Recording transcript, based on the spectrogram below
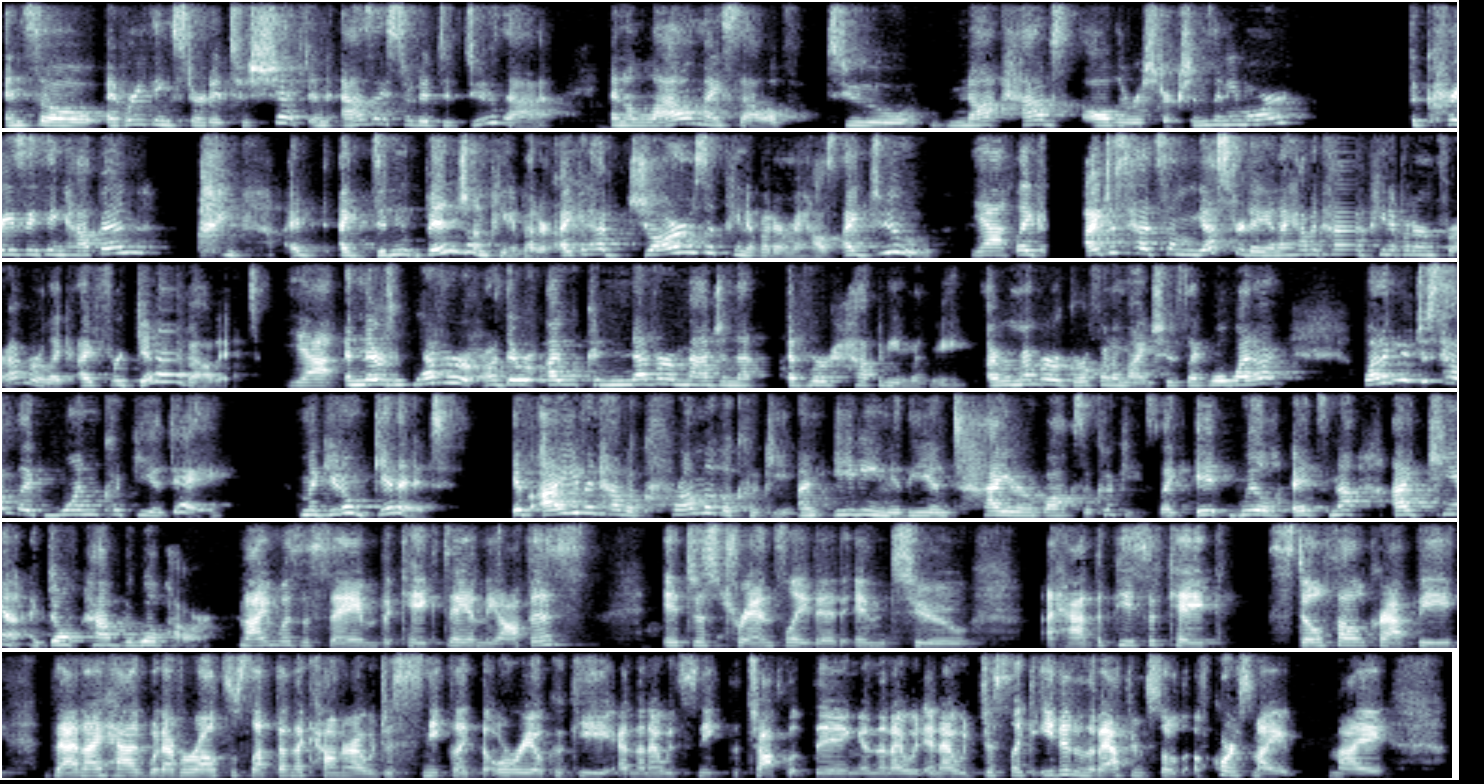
And so everything started to shift. And as I started to do that and allow myself to not have all the restrictions anymore, the crazy thing happened. I, I, I didn't binge on peanut butter. I could have jars of peanut butter in my house. I do. Yeah. Like I just had some yesterday and I haven't had peanut butter in forever. Like I forget about it. Yeah. And there's never uh, there I could never imagine that ever happening with me. I remember a girlfriend of mine, she was like, "Well, why don't why don't you just have like one cookie a day?" I'm like, "You don't get it. If I even have a crumb of a cookie, I'm eating the entire box of cookies. Like it will it's not I can't. I don't have the willpower." Mine was the same. The cake day in the office, it just translated into I had the piece of cake, still felt crappy. Then I had whatever else was left on the counter. I would just sneak like the Oreo cookie and then I would sneak the chocolate thing and then I would and I would just like eat it in the bathroom. So of course my my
